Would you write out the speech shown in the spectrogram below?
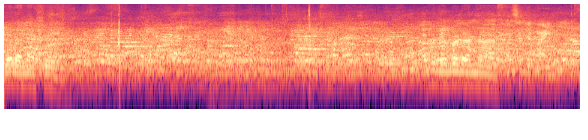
Better not show. Better, better not.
